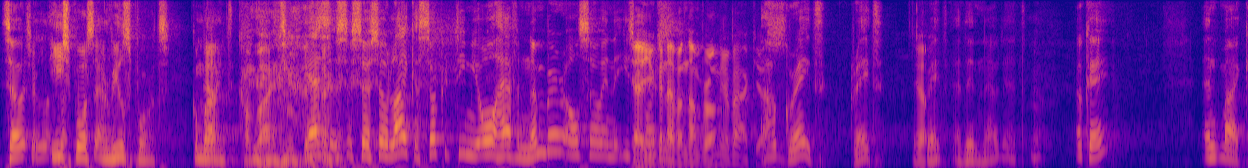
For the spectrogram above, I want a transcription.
So, So esports and real sports combined. Yeah, combined. yeah, so, so, so, so like a soccer team, you all have a number also in the esports. yeah, you can have a number on your back. Yes. Oh, great, great, Yeah. great! I didn't know that. Yeah. Okay. And Maik.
